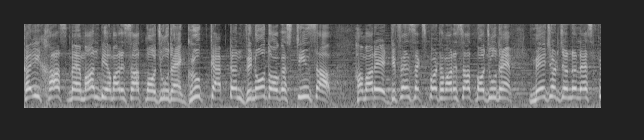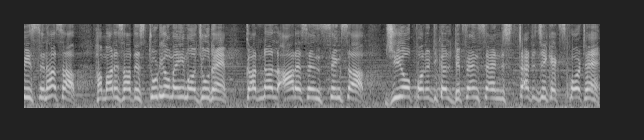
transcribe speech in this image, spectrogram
कई खास मेहमान भी हमारे साथ मौजूद हैं। ग्रुप कैप्टन विनोद ऑगस्टीन साहब हमारे डिफेंस एक्सपर्ट हमारे साथ मौजूद हैं। मेजर जनरल एसपी सिन्हा साहब हमारे साथ स्टूडियो में ही मौजूद हैं। Colonel R S N Singh साहब geo defence and strategic expert हैं,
